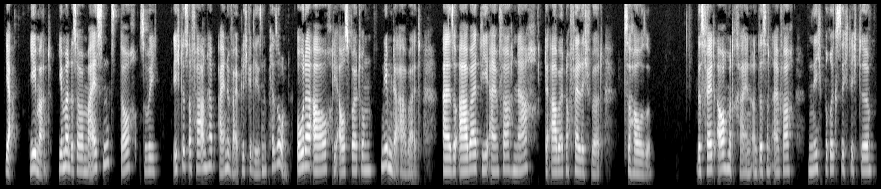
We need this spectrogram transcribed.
Ja, jemand. Jemand ist aber meistens doch, so wie ich das erfahren habe, eine weiblich gelesene Person. Oder auch die Ausbeutung neben der Arbeit. Also Arbeit, die einfach nach der Arbeit noch fällig wird, zu Hause. Das fällt auch mit rein und das sind einfach nicht berücksichtigte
